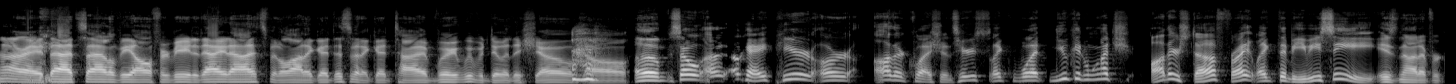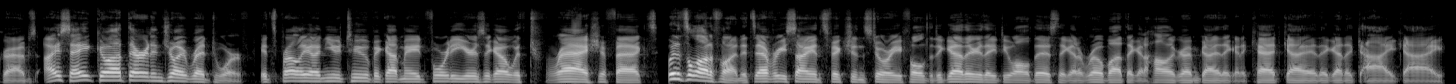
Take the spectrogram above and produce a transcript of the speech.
All right, that's that'll be all for me tonight. Uh, it's been a lot of good. This has been a good time. we we've been doing this show. Oh, um. So uh, okay, here are other questions. Here's like what you can watch other stuff, right? Like the BBC is not up for grabs. I say go out there and enjoy Red Dwarf. It's probably on YouTube. It got made 40 years ago with trash effects, but it's a lot of fun. It's every science fiction story folded together. They do all this. They got a robot, they got a hologram guy, they got a cat guy, they got a guy guy.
